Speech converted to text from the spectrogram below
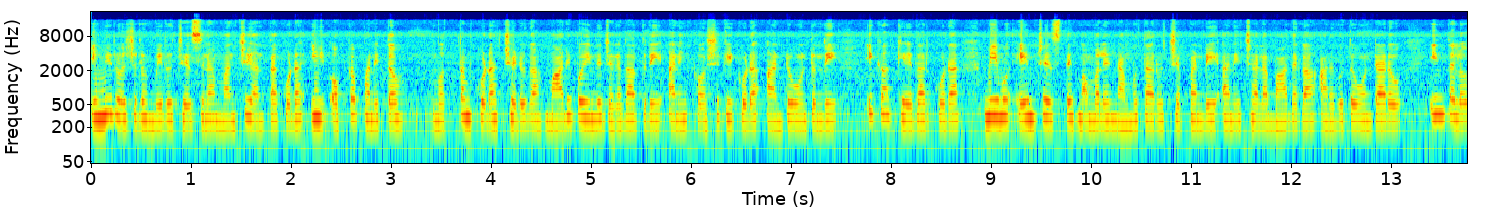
ఇన్ని రోజులు మీరు చేసిన మంచి అంతా కూడా ఈ ఒక్క పనితో మొత్తం కూడా చెడుగా మారిపోయింది జగదాత్రి అని కౌశికి కూడా అంటూ ఉంటుంది. ఇక కేదార్ కూడా మేము ఏం చేస్తే మమ్మల్ని నమ్ముతారు చెప్పండి అని చాలా బాధగా అడుగుతూ ఉంటారు ఇంతలో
